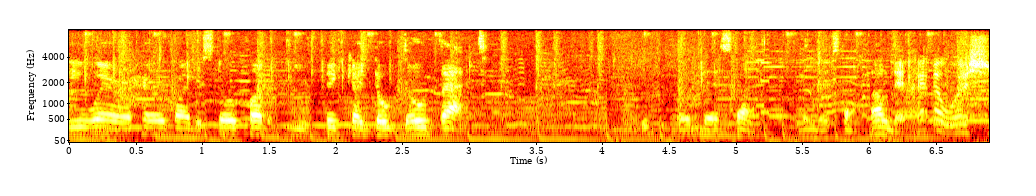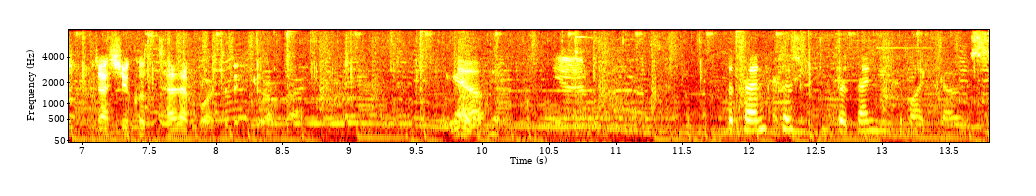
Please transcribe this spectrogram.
Beware, hair by the still cut. You think I don't know that? Don't stop. Don't stop. Down there. I kinda wish that you could teleport to the hero, right? Yeah. Yeah. But then, cause but then you could like ghost.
